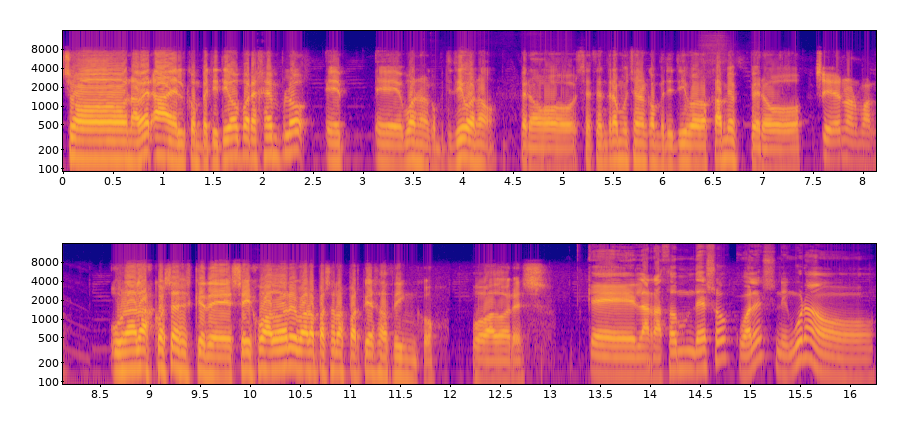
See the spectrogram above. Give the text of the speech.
Son, a ver, ah, el competitivo, por ejemplo. eh, eh, bueno, el competitivo no, pero se centra mucho en el competitivo los cambios, pero Sí, es normal. una de las cosas es que de 6 jugadores van a pasar las partidas a 5 jugadores. Que la razón de eso, ¿cuál es? ¿Ninguna o...?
